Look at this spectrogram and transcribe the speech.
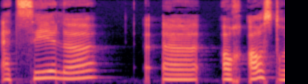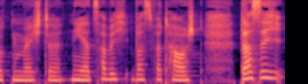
erzähle, äh, auch ausdrücken möchte. Nee, jetzt habe ich was vertauscht. Dass ich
